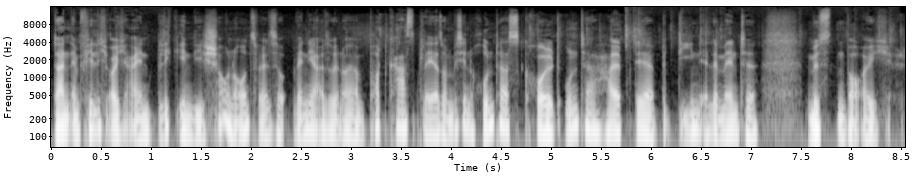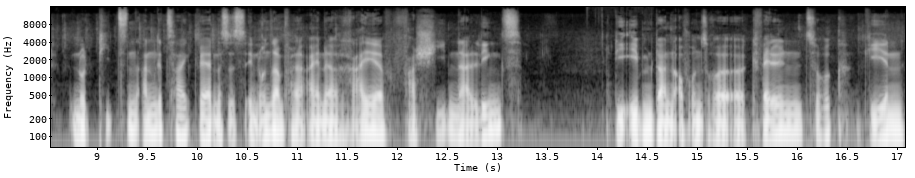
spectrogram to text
dann empfehle ich euch einen Blick in die Show Notes, weil so, wenn ihr also in eurem Podcast-Player so ein bisschen runterscrollt, unterhalb der Bedienelemente müssten bei euch Notizen angezeigt werden. Das ist in unserem Fall eine Reihe verschiedener Links, die eben dann auf unsere äh, Quellen zurückgehen.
